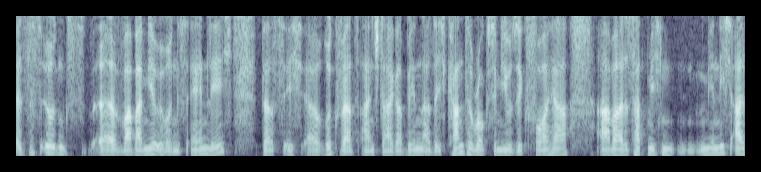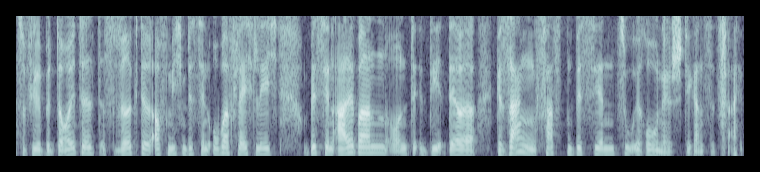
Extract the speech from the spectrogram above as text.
es ist übrigens, äh, war bei mir übrigens ähnlich, dass ich äh, Rückwärtseinsteiger bin. Also ich kannte Roxy Music vorher, aber das hat mich mir nicht allzu viel bedeutet. Es wirkte auf mich ein bisschen oberflächlich, ein bisschen albern und die, der Gesang fast ein bisschen zu ironisch die ganze Zeit.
